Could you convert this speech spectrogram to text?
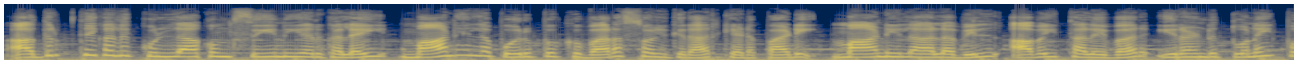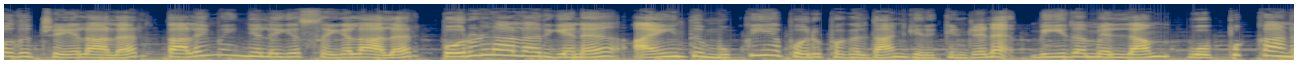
அதிருப்திகளுக்குள்ளாகும் சீனியர்களை மாநில பொறுப்புக்கு வர சொல்கிறார் எடப்பாடி. மாநில அளவில் அவைத்தலைவர் இரண்டு துணை பொதுச் செயலாளர் தலைமை நிலைய செயலாளர் பொருளாளர் என ஐந்து முக்கிய பொறுப்புகள் தான் இருக்கின்றன. மீதமெல்லாம் ஒப்புக்கான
